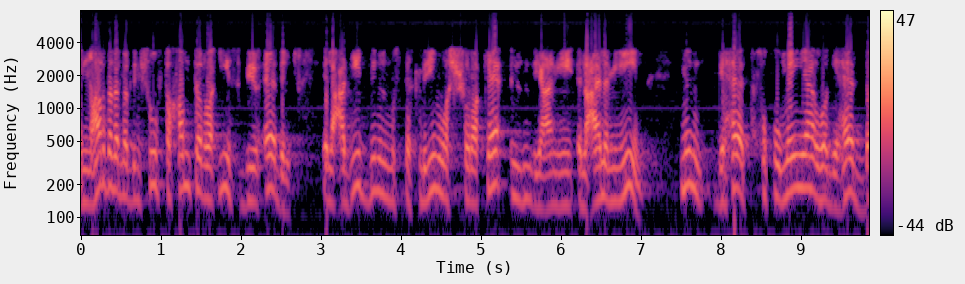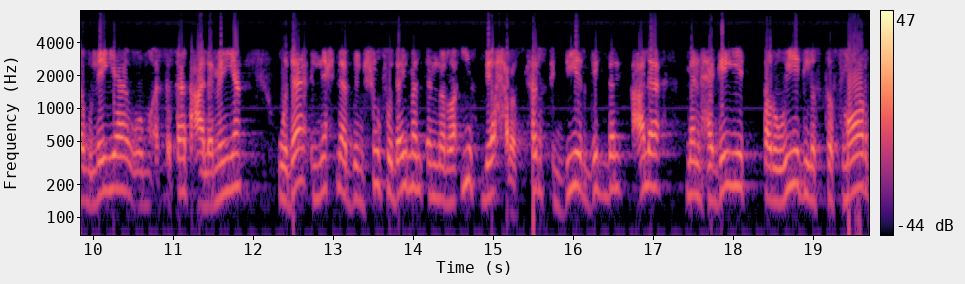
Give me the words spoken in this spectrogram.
النهارده لما بنشوف فخامة الرئيس بيقابل العديد من المستثمرين والشركاء يعني العالميين من جهات حكومية وجهات دولية ومؤسسات عالمية وده اللي إحنا بنشوفه دايما إن الرئيس بيحرص حرص كبير جدا على منهجية ترويج الاستثمار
